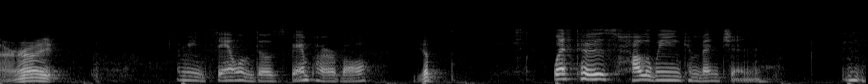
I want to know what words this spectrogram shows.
All right. I mean, Salem does vampire ball. Yep. West Coast Halloween Convention.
